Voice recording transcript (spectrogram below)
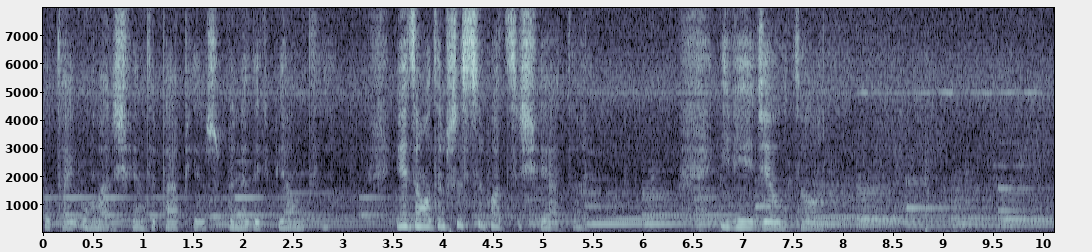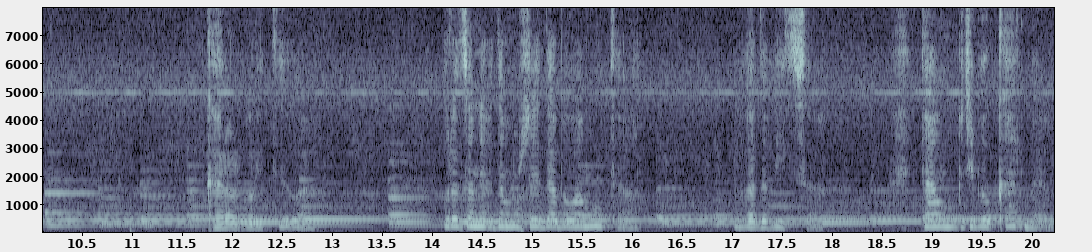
tutaj umarł święty papież Benedykt V. Wiedzą o tym wszyscy władcy świata. I wiedział to Karol Wojtyła, urodzony w domu Żyda Bałamuta w Wadowicach, tam gdzie był Karmel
